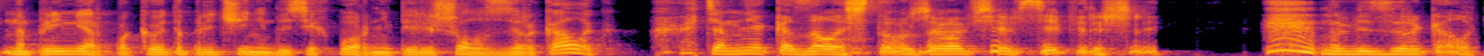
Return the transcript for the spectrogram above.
например, по какой-то причине до сих пор не перешел с зеркалок, хотя мне казалось, что уже вообще все перешли, но без зеркалки.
